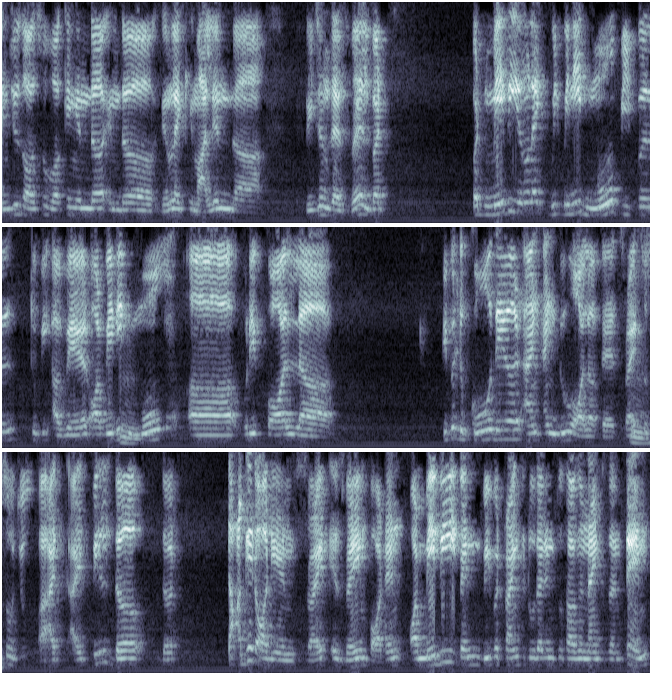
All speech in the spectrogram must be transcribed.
NGOs also working in the in the you know like Himalayan uh, regions as well. But but maybe you know, like we, we need more people to be aware, or we need Hmm. more uh, what do you call uh, people to go there and, and do all of this, right? Hmm. So so jo- I I feel the the target audience, right, is very important. Or maybe when we were trying to do that in 2009 2010.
